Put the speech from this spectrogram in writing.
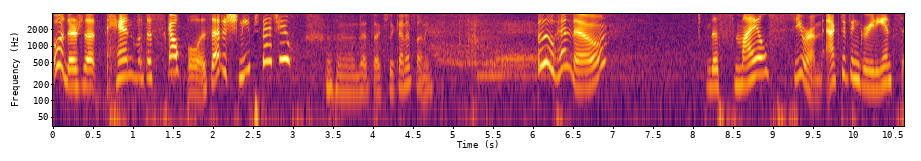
Oh, there's a hand with a scalpel. Is that a Schneep statue? That's actually kind of funny. Ooh, hello. The Smile Serum. Active ingredients,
